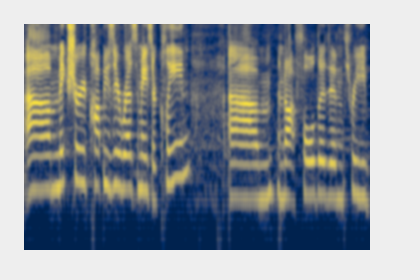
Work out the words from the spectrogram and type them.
Um, make sure your copies of your resumes are clean, um, and not folded in three,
